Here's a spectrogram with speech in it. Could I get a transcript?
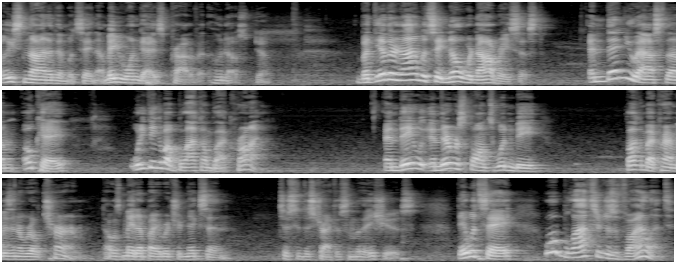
At least nine of them would say no. Maybe one guy is proud of it. Who knows? Yeah. But the other nine would say, No, we're not racist. And then you ask them, Okay, what do you think about black on black crime? And they and their response wouldn't be, Black on black crime isn't a real term. That was made up by Richard Nixon just to distract us from the issues. They would say, well, blacks are just violent.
